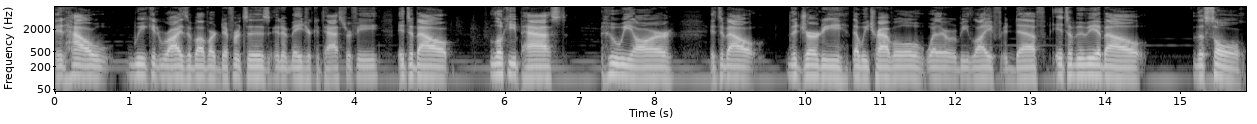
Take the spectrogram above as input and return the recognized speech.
and how we can rise above our differences in a major catastrophe. It's about looking past who we are. It's about the journey that we travel, whether it would be life and death. It's a movie about the soul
